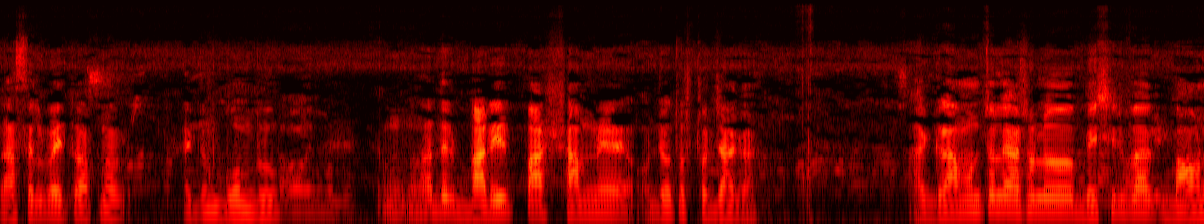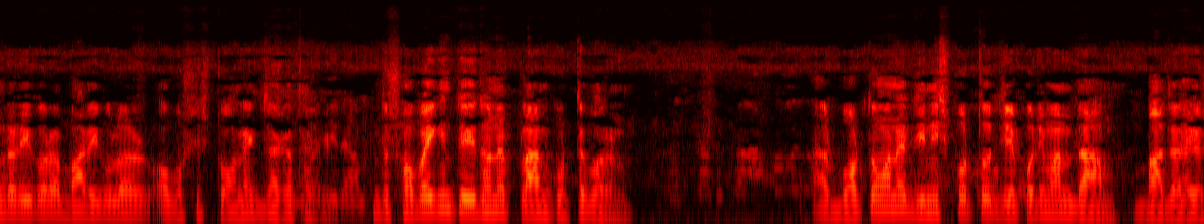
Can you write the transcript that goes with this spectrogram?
রাসেল ভাই তো আপনার একজন বন্ধু। ওনাদের বাড়ির পাশ সামনে যথেষ্ট জায়গা। আর গ্রাম অঞ্চলে আসলে বেশিরভাগ বাউন্ডারি করা বাড়িগুলোর অবশিষ্ট অনেক জায়গা থাকে। কিন্তু সবাই কিন্তু এই ধরনের প্ল্যান করতে পারে না। আর বর্তমানে জিনিসপত্র যে পরিমাণ দাম বাজারে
